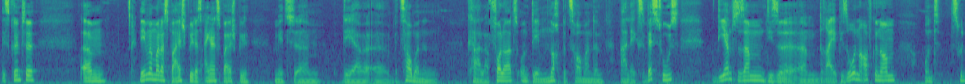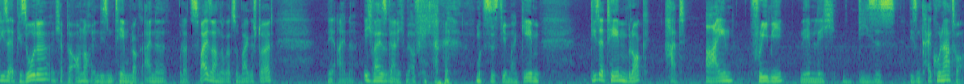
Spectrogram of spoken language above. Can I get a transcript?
es könnte, ähm, nehmen wir mal das Beispiel, das Eingangsbeispiel mit ähm, der äh, bezaubernden Carla Vollert und dem noch bezaubernden Alex Westhus. Die haben zusammen diese ähm, drei Episoden aufgenommen und zu dieser Episode, ich habe da auch noch in diesem Themenblock eine oder zwei Sachen sogar zu beigesteuert. Nee, eine. Ich weiß es gar nicht mehr. Auf jeden Fall muss es dir mal geben. Dieser Themenblock hat ein Freebie, nämlich dieses, diesen Kalkulator.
